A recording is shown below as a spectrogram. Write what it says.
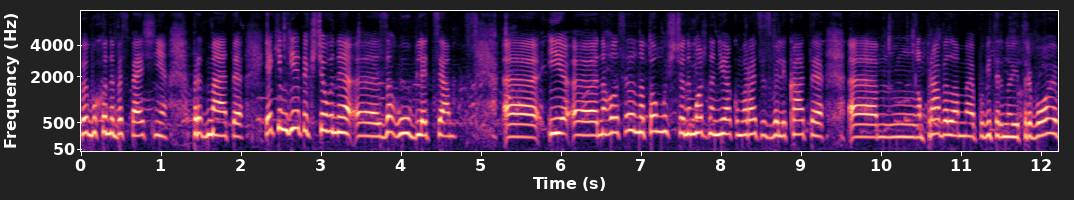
вибухонебезпечні предмети? Як їм діяти, якщо вони е, загубляться? Е, І е, наголосили на тому, що не можна ні в якому разі зволікати е, правилами повітряної тривоги.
